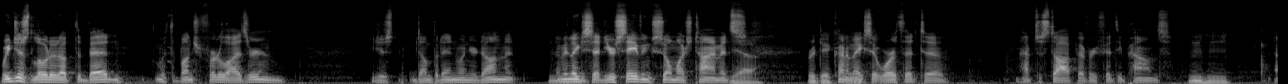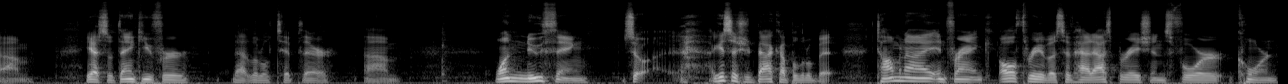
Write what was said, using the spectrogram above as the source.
We just loaded up the bed with a bunch of fertilizer, and you just dump it in when you're done. It, I mean, like you said, you're saving so much time. It's Yeah, ridiculous. kind of makes it worth it to have to stop every 50 pounds. Mm-hmm. Um, yeah, so thank you for that little tip there. Um, one new thing. So I guess I should back up a little bit. Tom and I and Frank, all three of us, have had aspirations for corn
